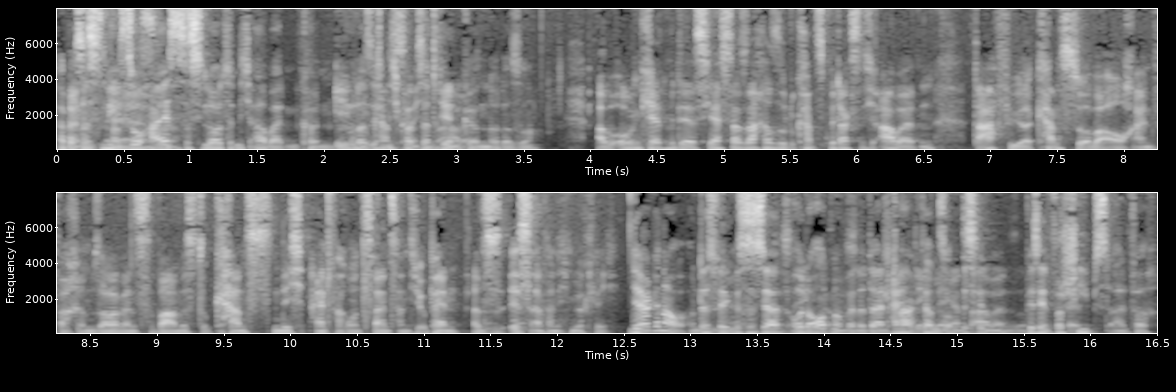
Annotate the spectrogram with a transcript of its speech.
Aber es ist nie so 21. heiß, dass die Leute nicht arbeiten können Eben, oder sich nicht konzentrieren arbeiten. können oder so. Aber umgekehrt mit der Siesta-Sache, so du kannst mittags nicht arbeiten. Dafür kannst du aber auch einfach im Sommer, wenn es so warm ist, du kannst nicht einfach um 22 Uhr pennen. Also es ist einfach nicht möglich. Ja, genau. Und deswegen ist es ja in Ordnung, wenn du deinen Tag Ding dann so ein bisschen, arbeiten, so. bisschen verschiebst einfach.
